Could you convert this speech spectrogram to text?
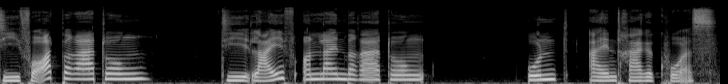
Die Vorortberatung, die Live-Online-Beratung und ein Tragekurs.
